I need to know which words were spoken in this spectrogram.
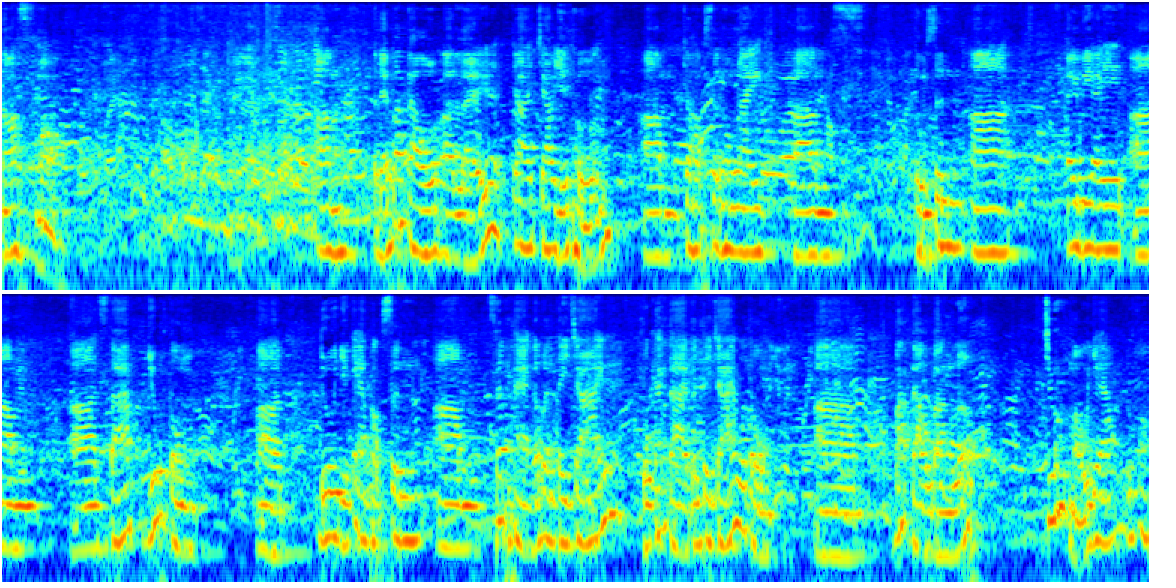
not small. Um, để bắt đầu uh, lễ uh, trao giải thưởng um, cho học sinh hôm nay, um, Tùng xin ờ, uh, AVA um, uh, staff giúp Tùng uh, đưa những các em học sinh um, xếp hàng ở bên tay trái của khán đài bên tay trái của Tùng. Uh, bắt đầu bằng lớp trước mẫu giáo đúng không?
